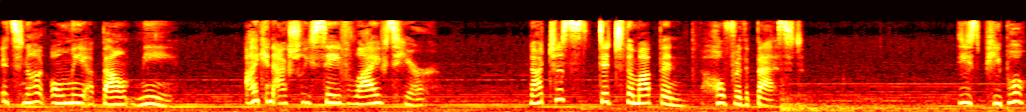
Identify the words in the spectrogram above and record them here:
It's not only about me. I can actually save lives here. Not just stitch them up and hope for the best. These people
